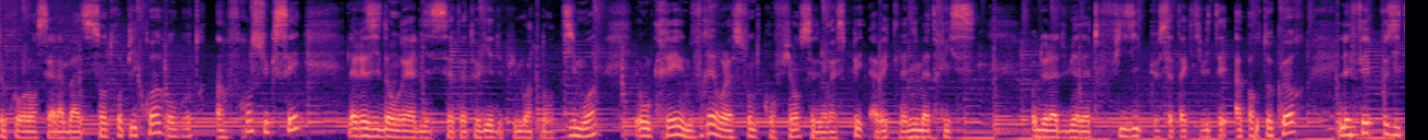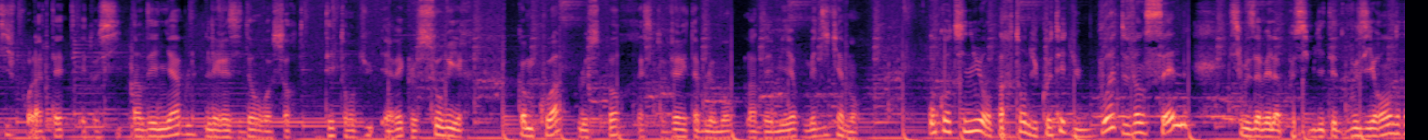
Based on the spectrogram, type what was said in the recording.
Ce cours lancé à la base sans trop y croire rencontre un franc succès les résidents réalisent cet atelier depuis maintenant 10 mois et ont créé une vraie relation de confiance et de respect avec l'animatrice. Au-delà du bien-être physique que cette activité apporte au corps, l'effet positif pour la tête est aussi indéniable, les résidents ressortent détendus et avec le sourire. Comme quoi, le sport reste véritablement l'un des meilleurs médicaments. On continue en partant du côté du bois de Vincennes. Si vous avez la possibilité de vous y rendre,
